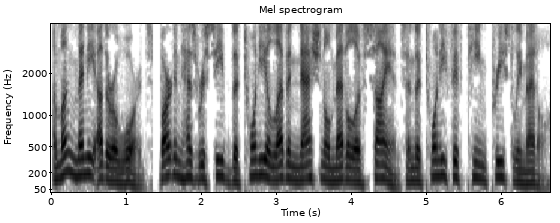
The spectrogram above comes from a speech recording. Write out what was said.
Among many other awards, Barton has received the 2011 National Medal of Science and the 2015 Priestley Medal.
